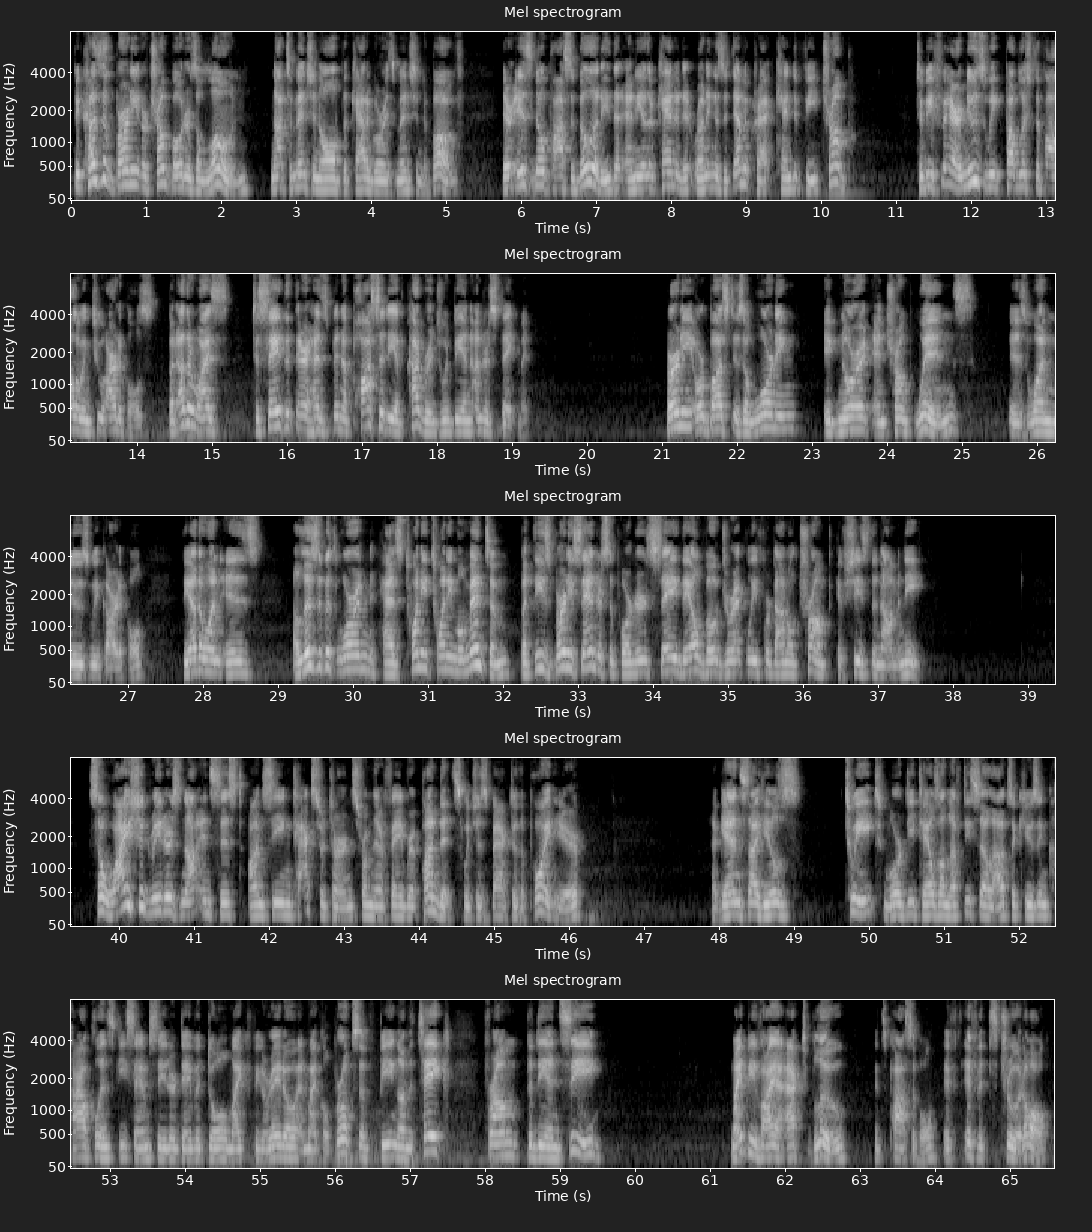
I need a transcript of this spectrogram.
Because of Bernie or Trump voters alone, not to mention all of the categories mentioned above, there is no possibility that any other candidate running as a Democrat can defeat Trump. To be fair, Newsweek published the following two articles, but otherwise to say that there has been a paucity of coverage would be an understatement. Bernie or bust is a warning, ignore it and Trump wins, is one Newsweek article. The other one is Elizabeth Warren has 2020 momentum, but these Bernie Sanders supporters say they'll vote directly for Donald Trump if she's the nominee. So, why should readers not insist on seeing tax returns from their favorite pundits, which is back to the point here? Again, Sahil's tweet, more details on lefty sellouts, accusing Kyle Kulinski, Sam Seder, David Doel, Mike Figueredo, and Michael Brooks of being on the take from the DNC. Might be via Act Blue, it's possible, if, if it's true at all.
